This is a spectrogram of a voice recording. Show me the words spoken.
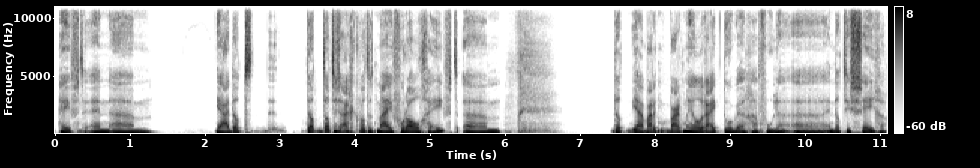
heeft. En um, ja, dat, dat, dat is eigenlijk wat het mij vooral geeft. Um, dat, ja, waar, ik, waar ik me heel rijk door ben gaan voelen. Uh, en dat is zegen.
